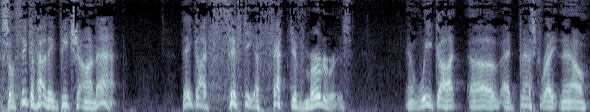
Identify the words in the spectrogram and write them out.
So think of how they beat you on that. They got 50 effective murderers, and we got, uh, at best right now,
